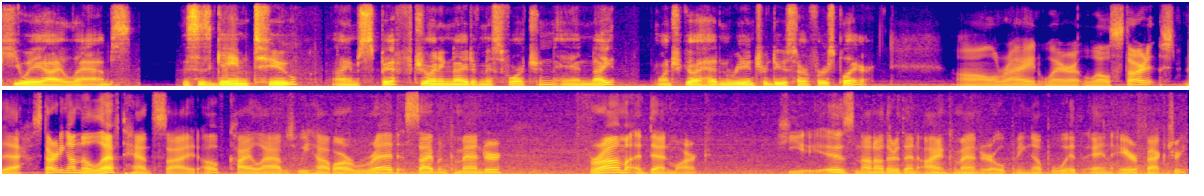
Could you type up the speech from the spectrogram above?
QAI Labs. This is game two. I am Spiff, joining Nite of Misfortune, and Nite, why don't you go ahead and reintroduce our first player? All right. Where well, start starting on the left-hand side of QAI Labs, we have our red Cybran Commander from Denmark. He is none other than Iron Commander, opening up with an air factory.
